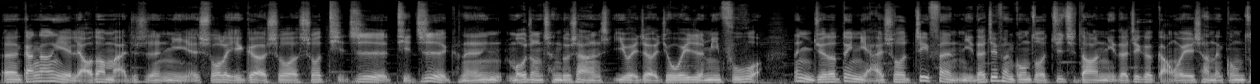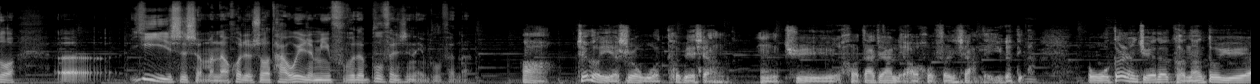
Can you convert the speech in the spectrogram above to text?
呃，刚刚也聊到嘛，就是你说了一个说说体制，体制可能某种程度上意味着就为人民服务。那你觉得对你来说，这份你的这份工作，具体到你的这个岗位上的工作，呃，意义是什么呢？或者说，它为人民服务的部分是哪部分呢？啊，这个也是我特别想嗯去和大家聊和分享的一个点。我个人觉得，可能对于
